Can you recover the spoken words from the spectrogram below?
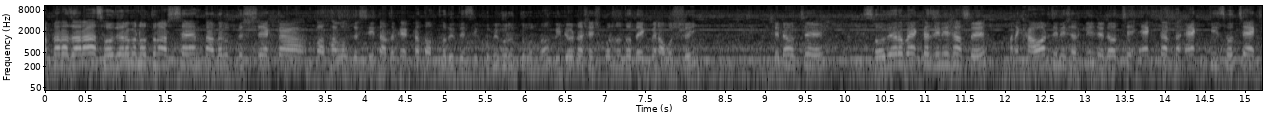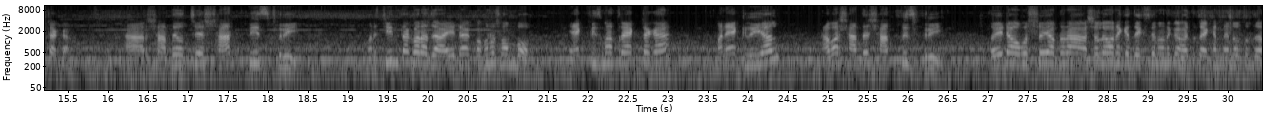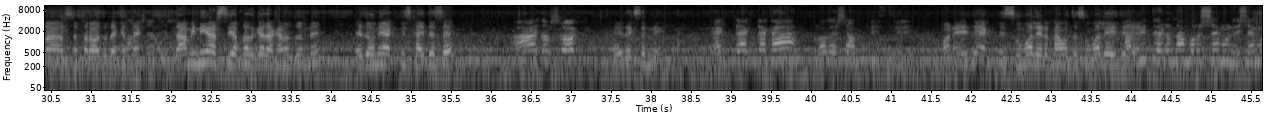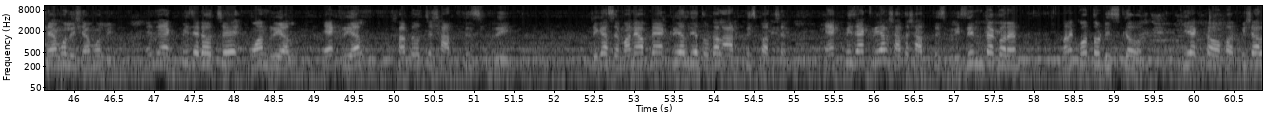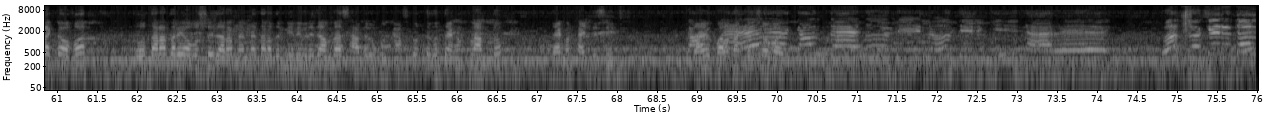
আপনারা যারা সৌদি আরবে নতুন আসছেন, তাদের উদ্দেশ্যে একটা কথা বলতেছি, তাদেরকে একটা তথ্য দিতেছি, খুবই গুরুত্বপূর্ণ। ভিডিওটা শেষ পর্যন্ত দেখবেন অবশ্যই। সেটা হচ্ছে, সৌদি আরবে একটা জিনিস আছে মানে খাওয়ার জিনিস আর কি, যেটা হচ্ছে একটা, এক পিস হচ্ছে এক টাকা। আর সাথে হচ্ছে সাত পিস ফ্রি মানে চিন্তা করা যায়, এটা কখনো সম্ভব। এক পিস মাত্র এক টাকা মানে এক রিয়াল, আবার সাথে সাত পিস ফ্রি তো এটা অবশ্যই আপনারা আসলে অনেকে দেখছেন অনেকে হয়তো দেখেন নাই। নতুন যারা আসছেন তারা হয়তো দেখেন নাই। তা আমি নিয়ে আসছি আপনাদেরকে দেখানোর জন্য। এই যে উনি এক পিস খাইতেছে। দর্শক। এই দেখছেন নি? একটা এক টাকা লগে সাত পিস মানে এই যে এক পিস সুমালি এটার নাম হচ্ছে সুমালি এই যে আরবিতে এটার নাম বলো শ্যামলি শ্যামলি। শ্যামলি এই যে এক পিস এটা হচ্ছে ওয়ান রিয়াল এক রিয়াল সাথে হচ্ছে সাত পিস ফ্রি ঠিক আছে? মানে আপনি এক রিয়াল দিয়ে টোটাল আট পিস পাচ্ছেন। এক পিস এক রিয়াল, সাথে সাত পিস ফ্রি চিন্তা করেন মানে কত ডিসকাউন্ট কি একটা অফার বিশাল একটা অফার তো তাড়াতাড়ি অবশ্যই যারা নেন না তাড়াতাড়ি নিয়ে নেবেন। যে আমরা ছাদের উপর কাজ করতে করতে এখন ক্লান্ত, তো এখন খাইতেছি। যাই হোক, ভালো থাকবেন সবাই। নদীর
